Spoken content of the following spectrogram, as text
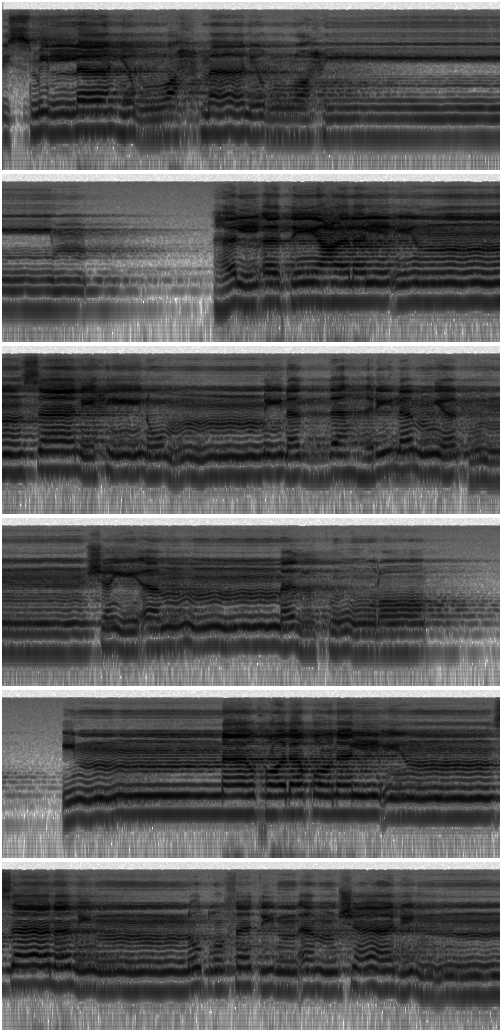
بسم الله الرحمن الرحيم. هل أتي على الإنسان حين من الدهر لم يكن شيئا مذكورا؟ إنا خلقنا الإنسان من نطفة أمشاج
